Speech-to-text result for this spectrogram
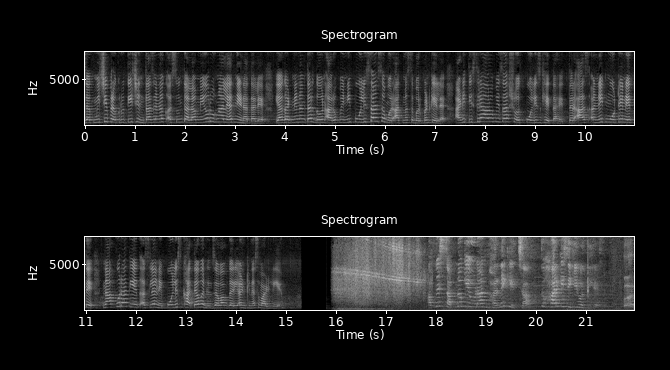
जखमीची प्रकृती चिंताजनक असून त्याला मेयो रुग्णालयात नेण्यात आले या घटनेनंतर दोन आरोपींनी पोलिसांसमोर आत्मसमर्पण केलंय आणि तिसऱ्या आरोपीचा शोध पोलीस घेत आहेत. तर आज अनेक मोठे नेते नागपुरात येत असल्याने पोलीस खात्यावरील जबाबदारी आणखीनच वाढली आहे. अपने सपनों की उड़ान भरने की इच्छा तो हर किसी की होती है। पर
